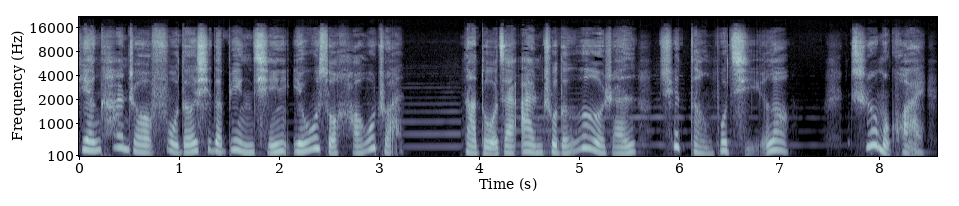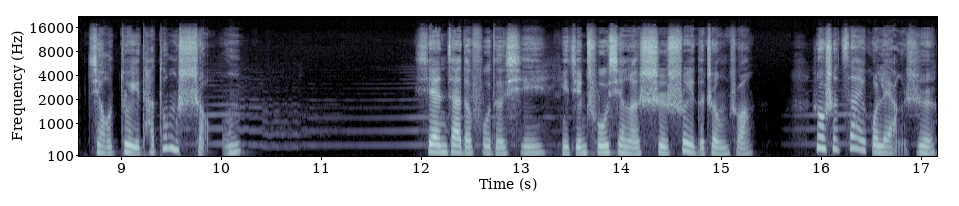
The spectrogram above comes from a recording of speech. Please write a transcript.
眼看着傅德熙的病情有所好转，那躲在暗处的恶人却等不及了，这么快就要对他动手。现在的傅德熙已经出现了嗜睡的症状，若是再过两日，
